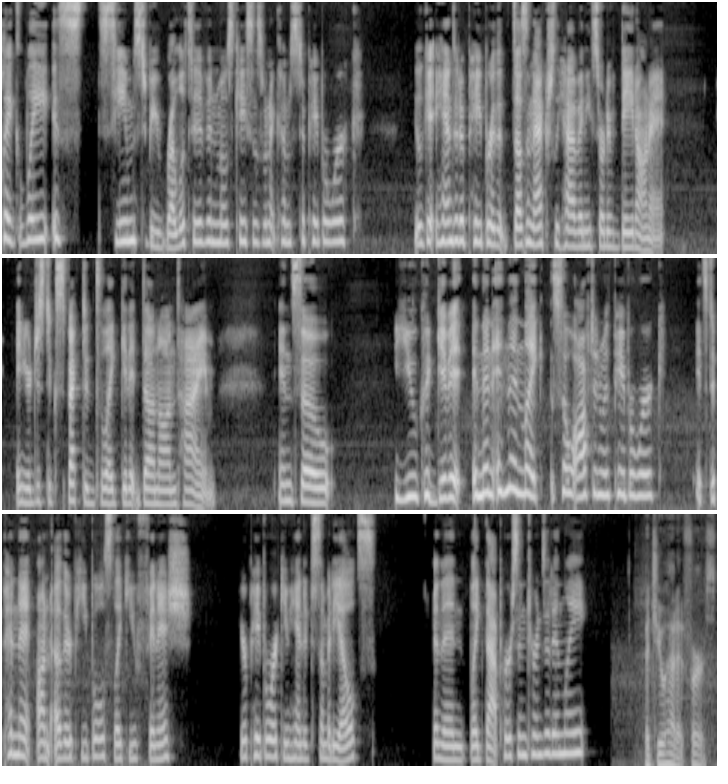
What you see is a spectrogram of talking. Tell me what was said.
like late is seems to be relative in most cases when it comes to paperwork. You'll get handed a paper that doesn't actually have any sort of date on it. And you're just expected to like get it done on time. And so you could give it and then and then like so often with paperwork, it's dependent on other people's like you finish your paperwork, you hand it to somebody else, and then like that person turns it in late. But you had it first.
